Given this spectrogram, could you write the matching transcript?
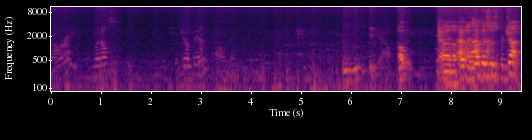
All right, anyone else should jump in? Oh, uh, oh, I thought this was for Chuck.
